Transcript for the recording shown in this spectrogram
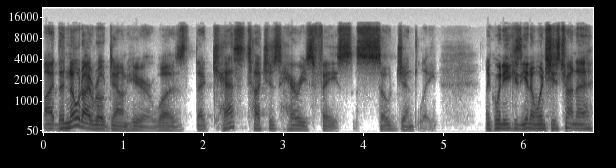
I the note I wrote down here was that Kes touches Harry's face so gently, like when he, you know, when she's trying to,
